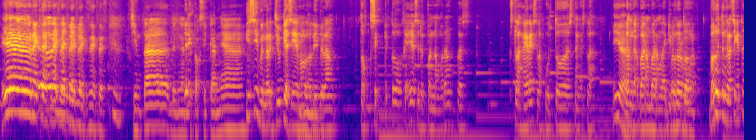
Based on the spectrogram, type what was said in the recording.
Iya iya iya next next next next next next next, next. Cinta dengan Jadi- ketoksikannya. Iya sih bener juga sih emang kalau dibilang toxic gitu kayaknya sudut pandang orang terus setelah akhirnya setelah putus dan setelah Iya. udah nggak bareng-bareng lagi Bener baru tuh banget. baru itu ngerasa kita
